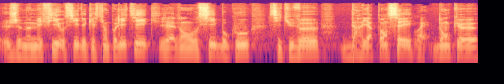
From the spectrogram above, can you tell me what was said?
je me méfie aussi des questions politiques. Elles ont aussi beaucoup, si tu veux, d'arrière-pensée. Donc, euh,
